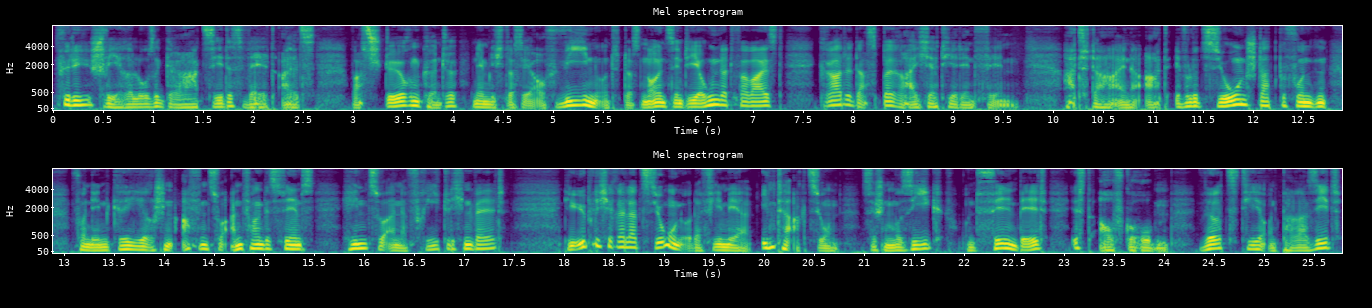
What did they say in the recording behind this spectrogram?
für die schwerelose Grazie des Weltalls. Was stören könnte, nämlich dass er auf Wien und das 19. Jahrhundert verweist, gerade das bereichert hier den Film. Hat da eine Art Evolution stattgefunden von den kriegerischen Affen zu Anfang des Films hin zu einer friedlichen Welt? Die übliche Relation oder vielmehr Interaktion zwischen Musik und Filmbild ist aufgehoben. Wirtstier und Parasit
